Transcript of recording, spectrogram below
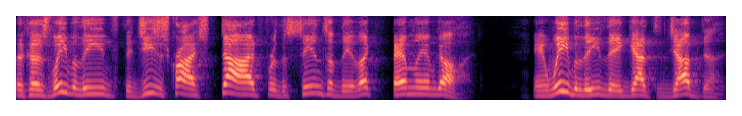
Because we believe that Jesus Christ died for the sins of the elect family of God. And we believe they got the job done.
